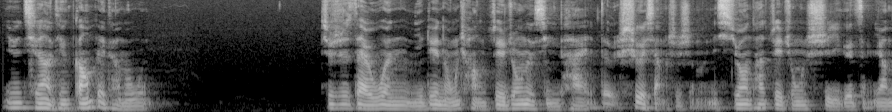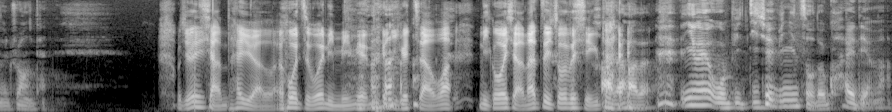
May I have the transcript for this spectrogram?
因为前两天刚被他们问，就是在问你对农场最终的形态的设想是什么？你希望它最终是一个怎么样的状态？我觉得你想的太远了，我只问你明年的一个展望，你跟我想它最终的形态。好的，好的，因为我比的确比你走得快一点嘛，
